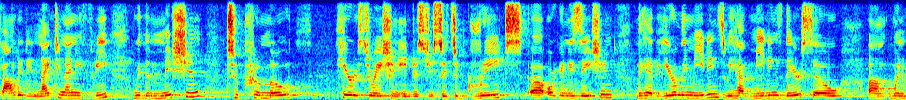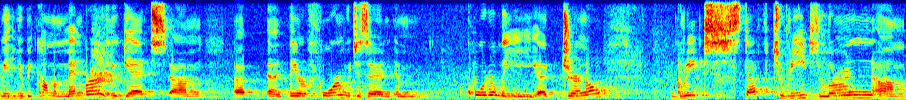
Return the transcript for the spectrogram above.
founded in 1993 with the mission to promote hair restoration industry. So it's a great uh, organization. They have yearly meetings. We have meetings there. So um, when we, you become a member, you get um, uh, their Forum, which is a quarterly uh, journal. Great stuff to read, learn. Um,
